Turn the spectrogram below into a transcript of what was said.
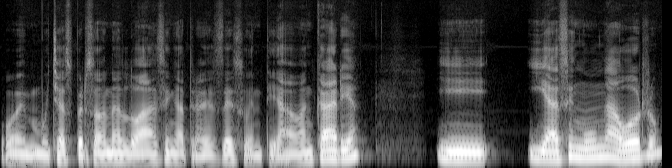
o en muchas personas lo hacen a través de su entidad bancaria y, y hacen un ahorro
